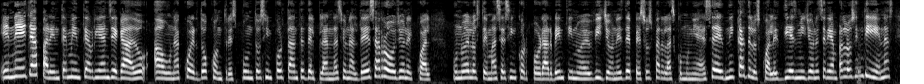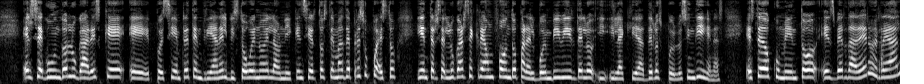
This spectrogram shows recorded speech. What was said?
En ella aparentemente habrían llegado a un acuerdo con tres puntos importantes del Plan Nacional de Desarrollo, en el cual uno de los temas es incorporar 29 billones de pesos para las comunidades étnicas, de los cuales 10 millones serían para los indígenas. El segundo lugar es que eh, pues siempre tendrían el visto bueno de la ONIC en ciertos temas de presupuesto. Y en tercer lugar se crea un fondo para el buen vivir de lo, y la equidad de los pueblos indígenas. ¿Este documento es verdadero, es real?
